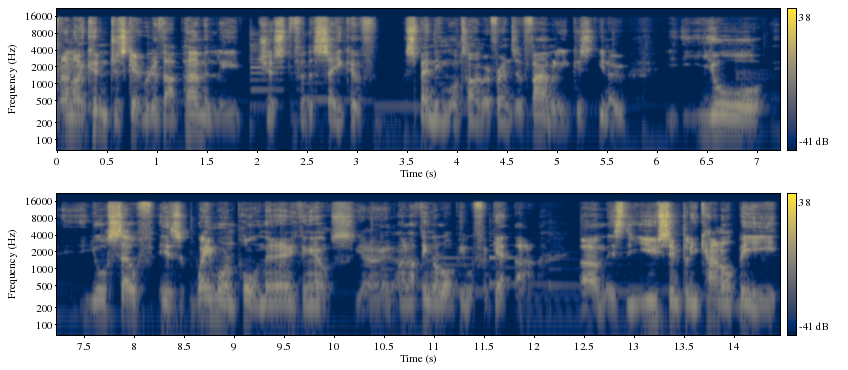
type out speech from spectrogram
and I couldn't just get rid of that permanently just for the sake of spending more time with friends and family because you know your yourself is way more important than anything else you know and i think a lot of people forget that um, is that you simply cannot be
